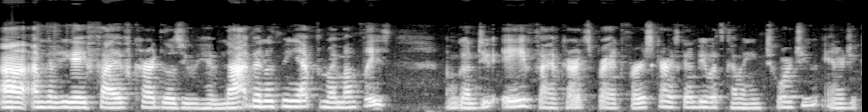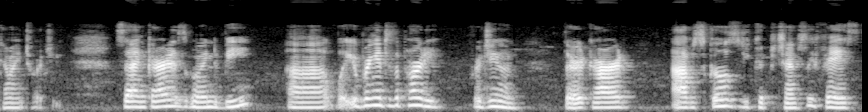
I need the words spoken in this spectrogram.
Uh, I'm going to do a five card. Those of you who have not been with me yet for my monthlies, I'm going to do a five card spread. First card is going to be what's coming towards you, energy coming towards you. Second card is going to be uh, what you're bringing to the party for June. Third card, obstacles you could potentially face.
